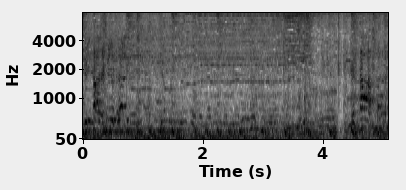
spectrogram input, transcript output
别打！别打！别打！别打！别打！别！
